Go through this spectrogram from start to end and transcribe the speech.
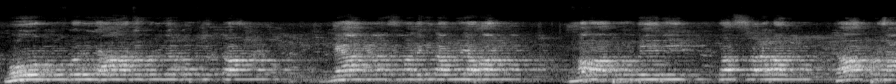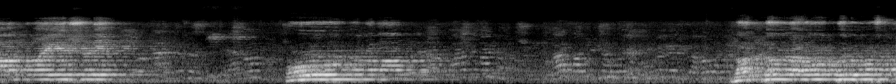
कलिकानमं ॐ गुरुयानि गुरुयपचित्तं ज्ञानस्मदितं यवं भवतु वेदि तत्सर्वं तत्प्रसादमहेश्वरि ॐ नमः गन्धर्वं गुरुवशः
